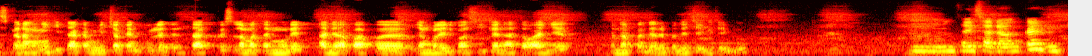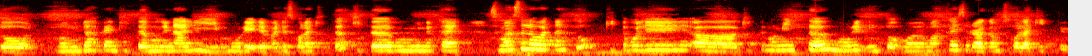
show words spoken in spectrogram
sekarang ni kita akan membincangkan pula tentang keselamatan murid. Ada apa-apa yang boleh dikongsikan atau ada pendapat daripada cikgu-cikgu? Hmm, saya cadangkan untuk memudahkan kita mengenali murid daripada sekolah kita, kita menggunakan semasa lawatan tu kita boleh uh, kita meminta murid untuk memakai seragam sekolah kita.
